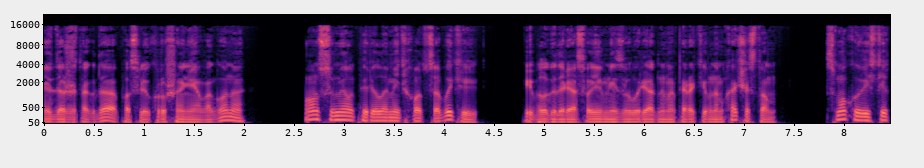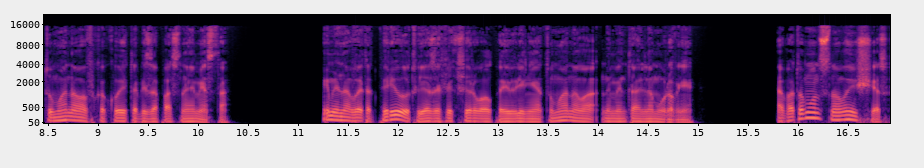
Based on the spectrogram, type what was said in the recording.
И даже тогда, после крушения вагона, он сумел переломить ход событий и благодаря своим незаурядным оперативным качествам смог увести Туманова в какое-то безопасное место. Именно в этот период я зафиксировал появление Туманова на ментальном уровне. А потом он снова исчез.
